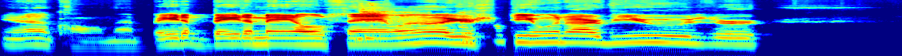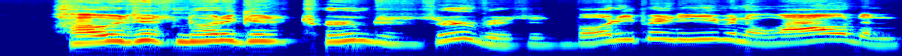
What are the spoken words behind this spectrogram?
yeah, I'll call them that beta beta male saying, "Well, you're stealing our views," or "How is this not a good term of service? Is body paint even allowed?" And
